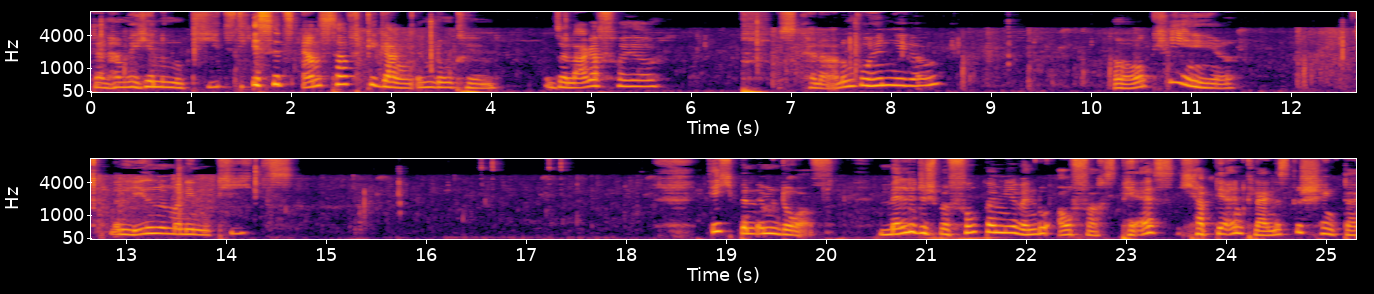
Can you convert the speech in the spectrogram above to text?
Dann haben wir hier eine Notiz. Die ist jetzt ernsthaft gegangen im Dunkeln. Unser Lagerfeuer ist keine Ahnung wohin gegangen. Okay. Dann lesen wir mal die Notiz. Ich bin im Dorf. Melde dich über Funk bei mir, wenn du aufwachst. PS, ich hab dir ein kleines Geschenk da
